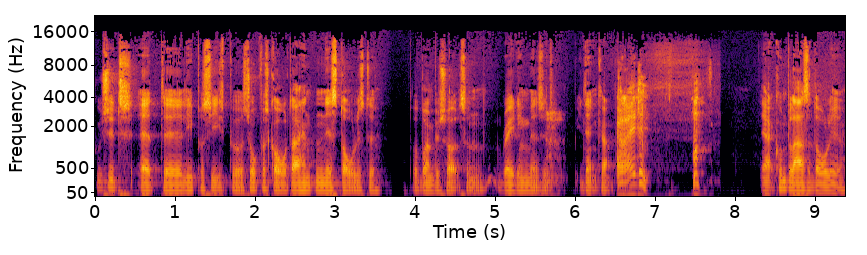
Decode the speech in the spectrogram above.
pudsigt, at uh, lige præcis på Sofascore, der er han den næst dårligste på Brøndby's hold, sådan ratingmæssigt i den kamp. Er det rigtigt? Ja, kun Blas er dårligere.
